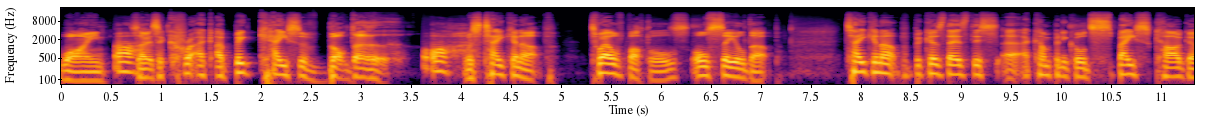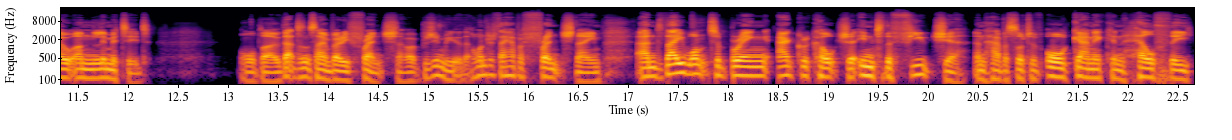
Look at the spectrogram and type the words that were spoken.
Wine. Oh. So it's a cra- a big case of Bordeaux Oh, was taken up. Twelve bottles, all sealed up. Taken up because there's this uh, a company called Space Cargo Unlimited. Although that doesn't sound very French, so I presume I wonder if they have a French name. And they want to bring agriculture into the future and have a sort of organic and healthy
